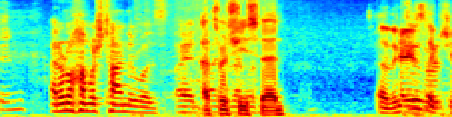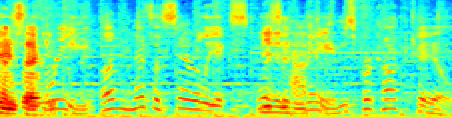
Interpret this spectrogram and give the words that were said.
in. I don't know how much time there was. I had, That's I- what that she was- said. I think That it is was like what 10 seconds. Three unnecessarily explicit have to. names for cocktails.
